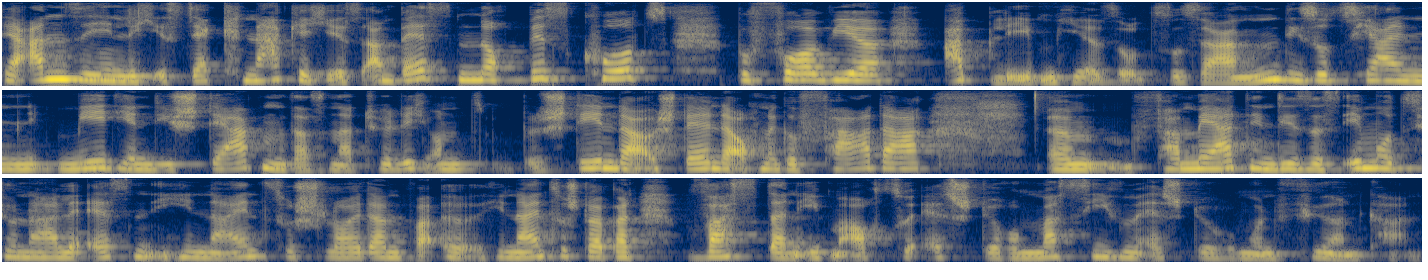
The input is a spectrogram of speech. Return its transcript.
der ansehnlich ist, der knackig ist, am besten noch bis kurz bevor wir ableben hier sozusagen. Die sozialen Medien, die stärken das natürlich und stehen da, stellen da auch eine Gefahr dar, ähm, vermehrt in dieses emotionale Essen hineinzuschleudern, äh, hineinzustolpern, was dann eben auch zu Essstörungen, massiven Essstörungen führen kann.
